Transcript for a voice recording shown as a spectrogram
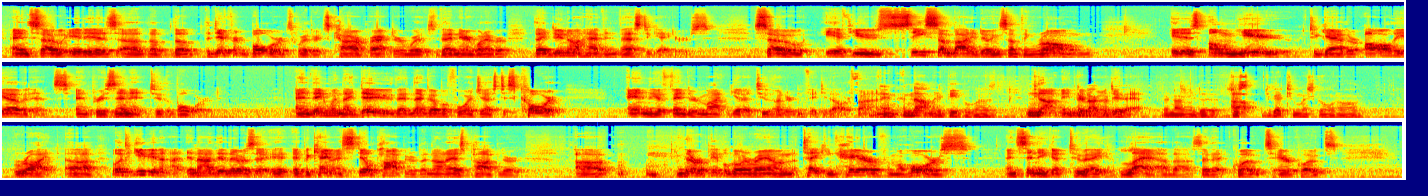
And so it is uh, the, the the different boards, whether it's chiropractor, whether it's veterinary, whatever, they do not have investigators. So if you see somebody doing something wrong, it is on you to gather all the evidence and present it to the board. And then when they do, then they go before a justice court, and the offender might get a two hundred and fifty dollar fine. And, and not many people going to. Not many people gonna gonna do that. They're not going to do it. Just Uh, you got too much going on. Right. Uh, well, to give you an, an idea, there was a, it, it became it's still popular, but not as popular. Uh, there were people going around taking hair from a horse and sending it to a lab. I say that quotes, air quotes,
